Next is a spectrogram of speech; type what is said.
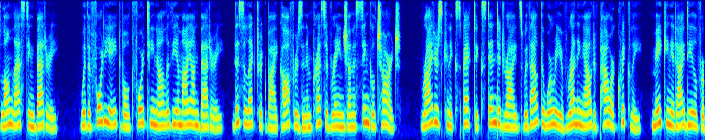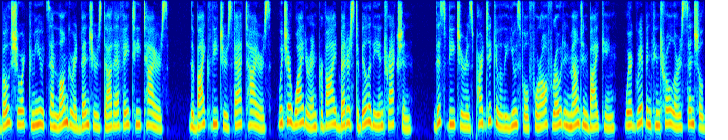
Long-lasting battery. With a 48-volt 14A lithium-ion battery, this electric bike offers an impressive range on a single charge. Riders can expect extended rides without the worry of running out of power quickly, making it ideal for both short commutes and longer adventures. FAT tires. The bike features fat tires, which are wider and provide better stability and traction. This feature is particularly useful for off-road and mountain biking, where grip and control are essential.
